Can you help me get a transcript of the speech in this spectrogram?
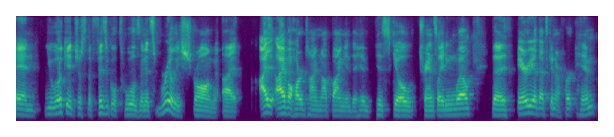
and you look at just the physical tools, and it's really strong. Uh, I, I have a hard time not buying into him his skill translating well. The area that's going to hurt him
